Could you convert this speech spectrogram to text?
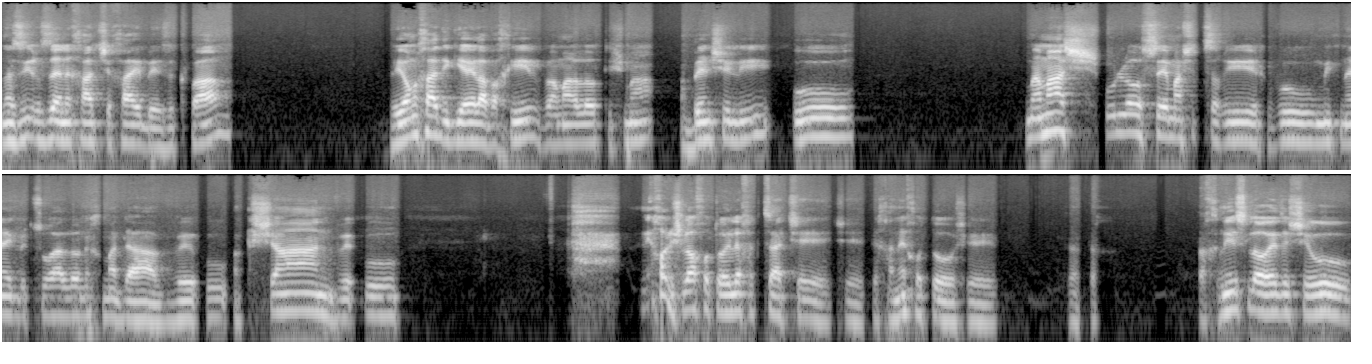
נזיר זן אחד שחי באיזה כפר, ויום אחד הגיע אליו אחיו ואמר לו, תשמע, הבן שלי הוא ממש, הוא לא עושה מה שצריך, והוא מתנהג בצורה לא נחמדה, והוא עקשן, והוא... אני יכול לשלוח אותו אליך קצת, ש, שתחנך אותו, שתכניס לו איזשהו...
